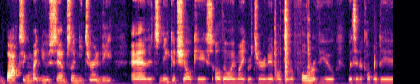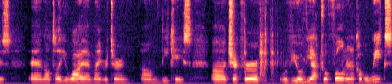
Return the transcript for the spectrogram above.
Unboxing of my new Samsung Eternity and its naked shell case, although I might return it. I'll give a full review within a couple days, and I'll tell you why I might return um, the case. Uh, check for review of the actual phone in a couple weeks.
